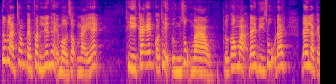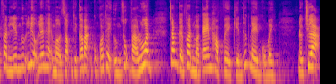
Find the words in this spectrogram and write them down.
Tức là trong cái phần liên hệ mở rộng này ấy, Thì các em có thể ứng dụng vào. Được không ạ? Đây, ví dụ đây. Đây là cái phần liên, ngữ liệu liên hệ mở rộng Thì các bạn cũng có thể ứng dụng vào luôn. Trong cái phần mà các em học về kiến thức nền của mình. Được chưa ạ?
